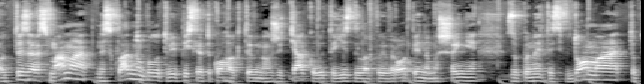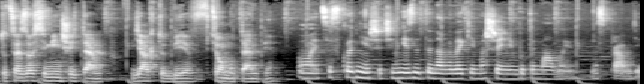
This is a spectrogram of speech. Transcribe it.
От ти зараз мама, не складно було тобі після такого активного життя, коли ти їздила по Європі на машині, зупинитись вдома. Тобто це зовсім інший темп. Як тобі в цьому темпі? Ой, це складніше, чим їздити на великій машині, бути мамою, насправді.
